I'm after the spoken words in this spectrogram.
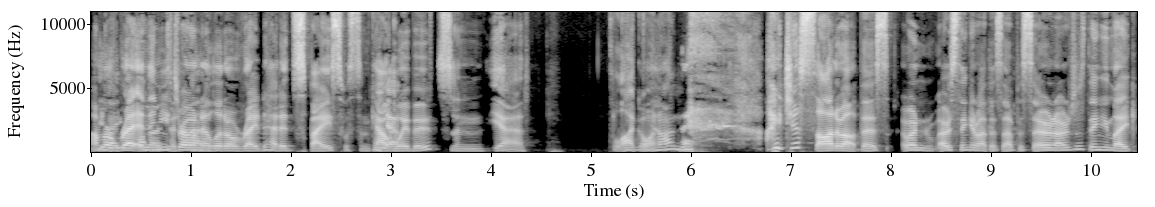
I'm yeah, a red and then you throw blend. in a little red-headed spice with some cowboy yeah. boots and yeah. It's a lot going on there. I just thought about this when I was thinking about this episode. I was just thinking like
